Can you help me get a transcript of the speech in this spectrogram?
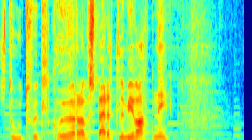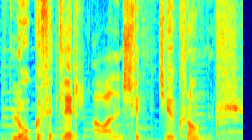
Stútfull kör af sperlum í vatni. Lúkufyllir á aðeins 50 krónur.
